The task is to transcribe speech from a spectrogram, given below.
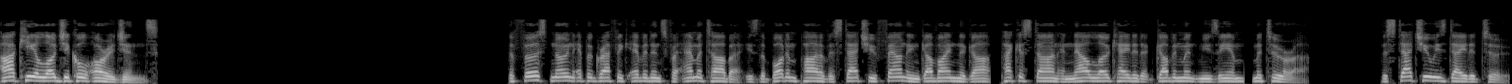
Archaeological origins The first known epigraphic evidence for Amitabha is the bottom part of a statue found in Govind Nagar, Pakistan and now located at Government Museum, Mathura. The statue is dated to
